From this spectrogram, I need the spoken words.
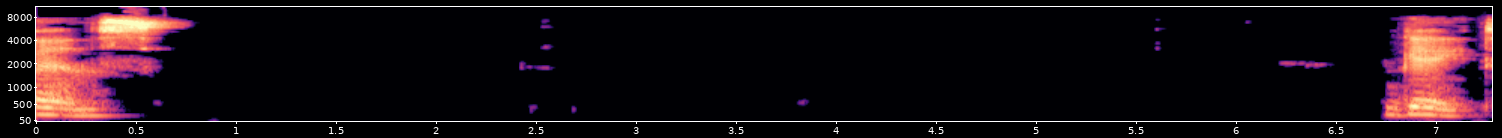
fence. Gate.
